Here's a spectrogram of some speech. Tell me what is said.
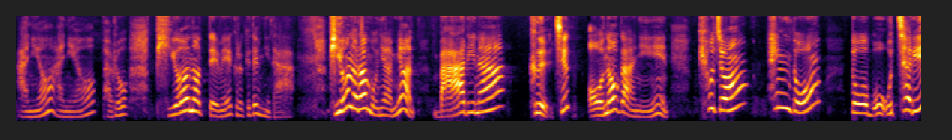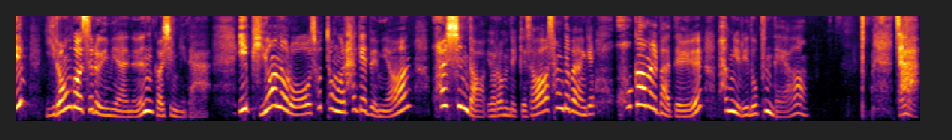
아니요, 아니요. 바로 비언어 때문에 그렇게 됩니다. 비언어란 뭐냐면 말이나 글, 즉 언어가 아닌 표정, 행동, 또 뭐 옷차림 이런 것을 의미하는 것입니다. 이 비언어로 소통을 하게 되면 훨씬 더 여러분들께서 상대방에게 호감을 받을 확률이 높은데요. 자,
